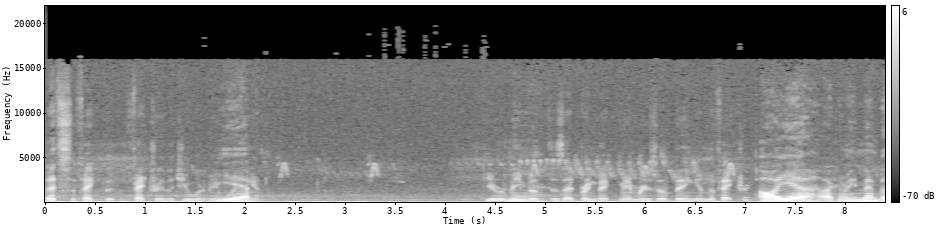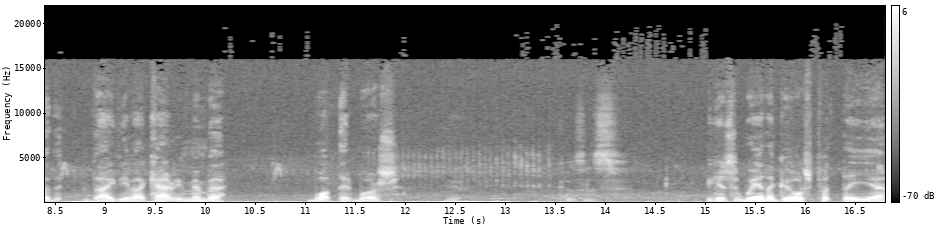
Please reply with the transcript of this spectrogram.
that's the fact that factory that you would have been Yep. working in. Do you remember? Does that bring back memories of being in the factory? Oh yeah, I can remember that vaguely, but I can't remember what that was Yeah, Because because where the girls put the uh,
